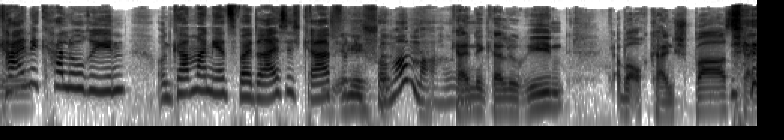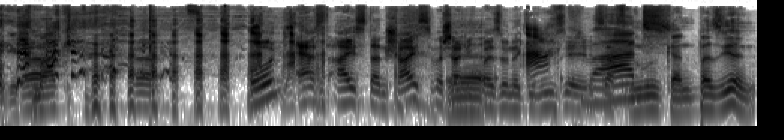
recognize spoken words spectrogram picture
Keine Kalorien und kann man jetzt bei 30 Grad, finde ich, schon mal machen. Keine Kalorien, aber auch kein Spaß, kein Geschmack. Und erst Eis, dann Scheiß wahrscheinlich bei so einer Gemüse. Nun kann passieren.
